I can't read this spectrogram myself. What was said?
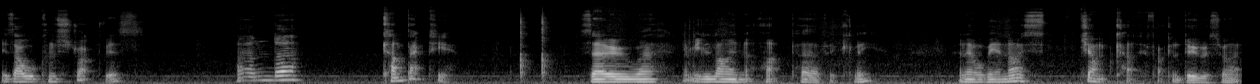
is I will construct this and uh, come back to you. So uh, let me line up perfectly and there will be a nice jump cut if I can do this right.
